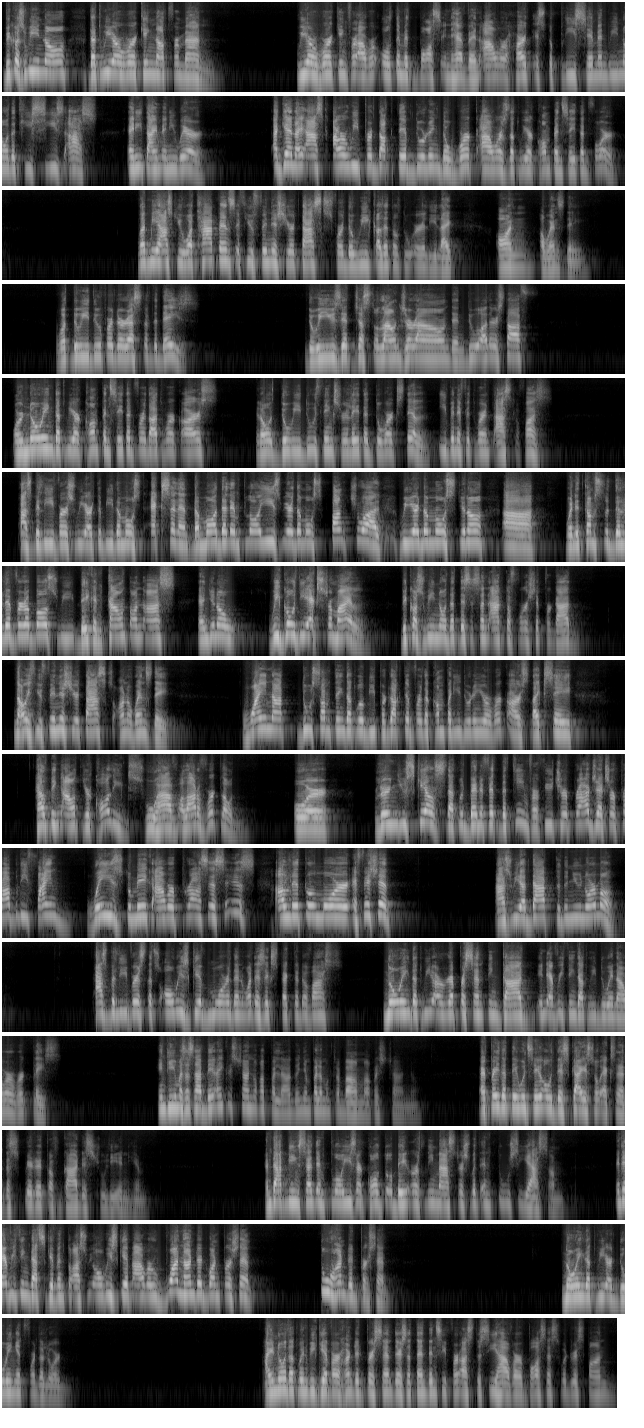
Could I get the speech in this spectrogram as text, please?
Because we know that we are working not for man. We are working for our ultimate boss in heaven. Our heart is to please him, and we know that he sees us anytime, anywhere. Again, I ask, are we productive during the work hours that we are compensated for? Let me ask you what happens if you finish your tasks for the week a little too early, like on a Wednesday? What do we do for the rest of the days? Do we use it just to lounge around and do other stuff? Or knowing that we are compensated for that work hours, you know, do we do things related to work still, even if it weren't asked of us? As believers, we are to be the most excellent, the model employees. We are the most punctual. We are the most, you know, uh, when it comes to deliverables, we, they can count on us. And, you know, we go the extra mile because we know that this is an act of worship for God. Now, if you finish your tasks on a Wednesday, why not do something that will be productive for the company during your work hours? Like, say, helping out your colleagues who have a lot of workload, or learn new skills that would benefit the team for future projects, or probably find ways to make our processes a little more efficient as we adapt to the new normal. As believers, let's always give more than what is expected of us, knowing that we are representing God in everything that we do in our workplace. Hindi masasabi, ay, Kristiyano ka pala, ganyan pala magtrabaho mga Kristiyano. I pray that they would say, oh, this guy is so excellent. The Spirit of God is truly in him. And that being said, employees are called to obey earthly masters with enthusiasm. And everything that's given to us, we always give our 101%, 200%, knowing that we are doing it for the Lord. I know that when we give our 100%, there's a tendency for us to see how our bosses would respond.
